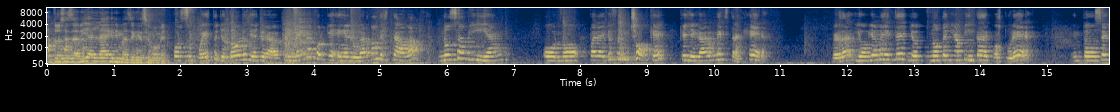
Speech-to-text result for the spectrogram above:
Entonces había lágrimas en ese momento. Por supuesto, yo todos los días lloraba. Primero porque en el lugar donde estaba no sabían o no, para ellos fue un choque que llegara una extranjera, ¿verdad? Y obviamente yo no tenía pinta de costurera. Entonces,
